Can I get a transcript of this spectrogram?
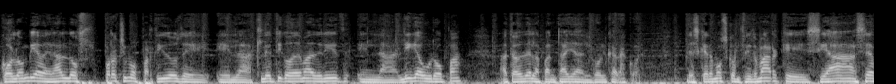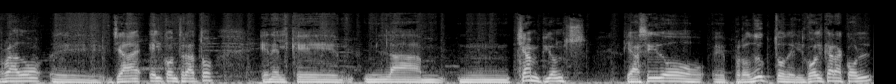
Colombia verá los próximos partidos del Atlético de Madrid en la Liga Europa a través de la pantalla del Gol Caracol. Les queremos confirmar que se ha cerrado eh, ya el contrato en el que la mm, Champions, que ha sido eh, producto del Gol Caracol,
